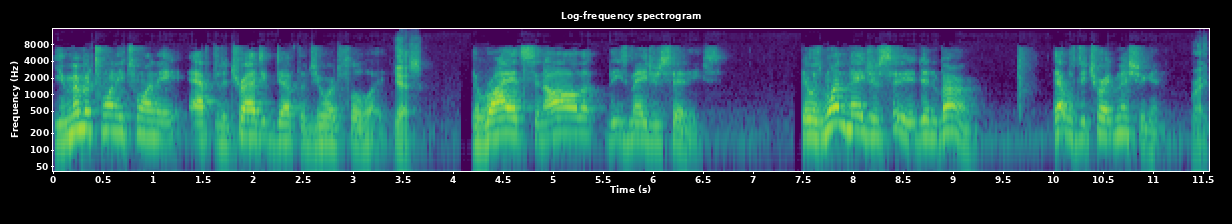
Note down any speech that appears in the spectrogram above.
You remember 2020 after the tragic death of George Floyd, Yes. the riots in all of these major cities. There was one major city that didn't burn. That was Detroit, Michigan, Right.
